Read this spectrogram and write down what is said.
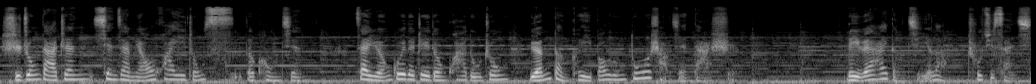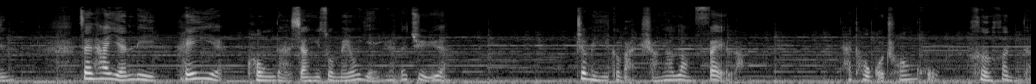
时钟大针现在描画一种死的空间，在圆规的这段跨度中，原本可以包容多少件大事。李维埃等急了，出去散心。在他眼里，黑夜空的像一座没有演员的剧院。这么一个晚上要浪费了。他透过窗户，恨恨地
